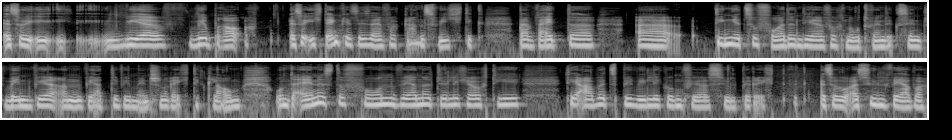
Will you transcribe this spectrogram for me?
also wir, wir brauchen also ich denke, es ist einfach ganz wichtig, da weiter äh, Dinge zu fordern, die einfach notwendig sind, wenn wir an Werte wie Menschenrechte glauben. Und eines davon wäre natürlich auch die, die Arbeitsbewilligung für Asylberechtigte, also Asylwerber,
